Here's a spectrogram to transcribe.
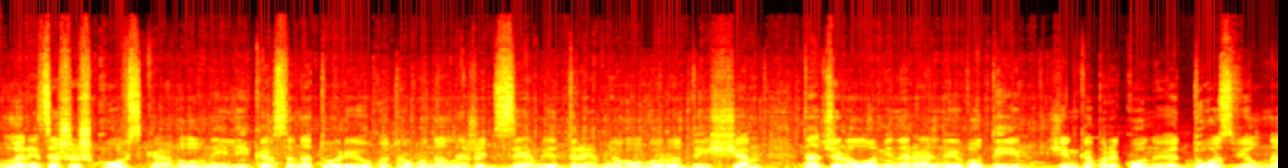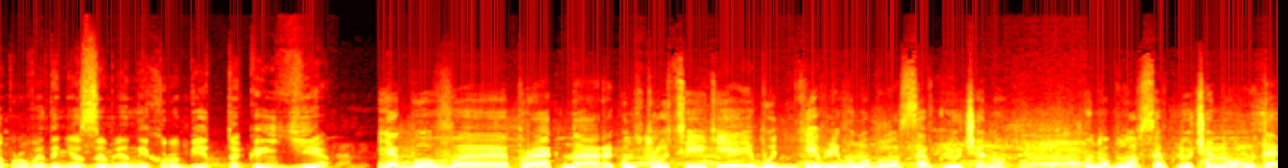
Лариса Шишковська, головний лікар санаторію, котрому належать землі древнього городища та джерело мінеральної води. Жінка переконує, дозвіл на проведення земляних робіт таки є. Як був е, проект на реконструкцію тієї будівлі, воно було все включено. Воно було все включено у те,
